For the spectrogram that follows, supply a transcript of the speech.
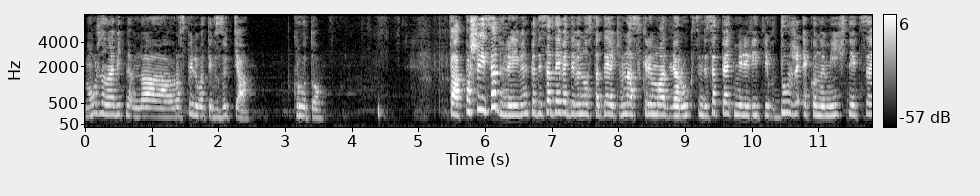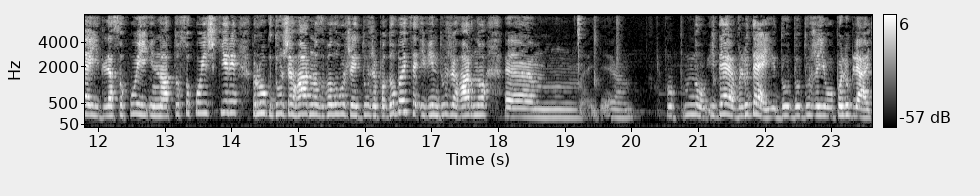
Можна навіть на, на розпилювати взуття. Круто. Так, по 60 гривень, 59,99 в нас крема для рук, 75 мл, дуже економічний. Це і для сухої, і надто сухої шкіри рук дуже гарно зволожує, дуже подобається, і він дуже гарно ем, ем, ну, іде в людей, ду- ду- дуже його полюбляють.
